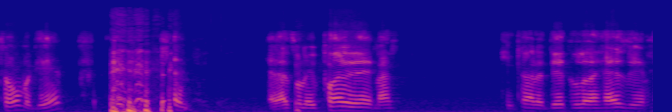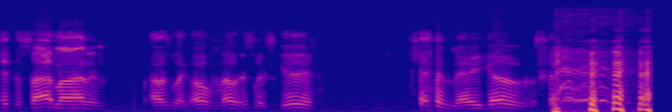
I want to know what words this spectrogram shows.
to him again?" And that's when they punted it, and I, he kind of did the little hezzy and hit the sideline, and I was like, "Oh no, this looks good." and there he goes.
